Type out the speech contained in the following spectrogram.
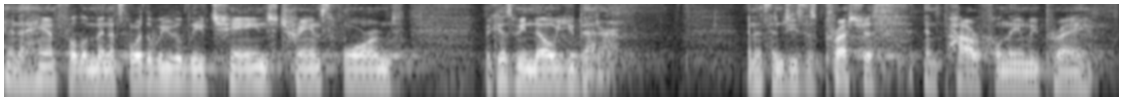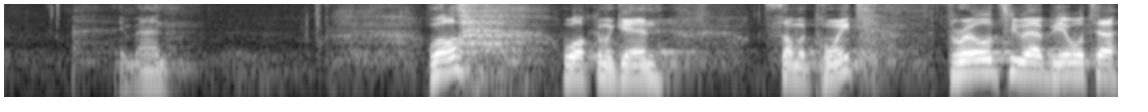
in, a handful of minutes, Lord, that we would leave changed, transformed, because we know you better. And it's in Jesus' precious and powerful name we pray. Amen. Well, welcome again, Summit Point. Thrilled to uh, be able to,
